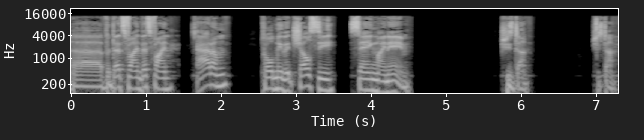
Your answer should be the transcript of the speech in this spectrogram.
Uh, but that's fine. That's fine. Adam told me that Chelsea saying my name. She's done. She's done.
